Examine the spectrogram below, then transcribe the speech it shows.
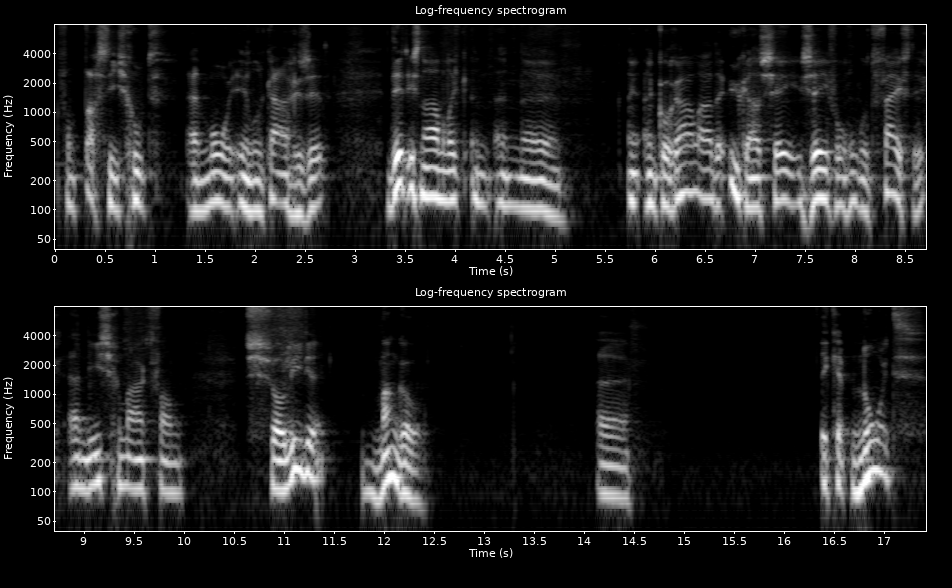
fantastisch goed en mooi in elkaar gezet. Dit is namelijk een, een, uh, een, Corala, de UKC 750. En die is gemaakt van solide mango. Uh, ik heb nooit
